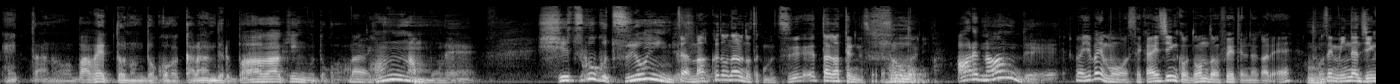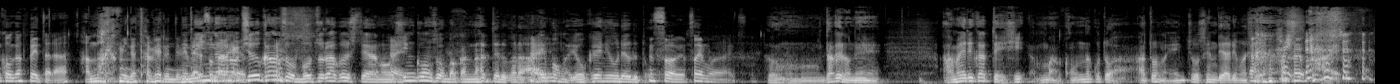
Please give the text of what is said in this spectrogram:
えっと、あの、バフェットのどこが絡んでるバーガーキングとか、あんなんもね、しつこく強いんですじゃあ、よ。マクドナルドとかもずーっと上がってるんですよね、本当に。。あれなんで？まあ、やっぱりもう世界人口どんどん増えてる中で、当然みんな人口が増えたら、ハンバーガーみんな食べるんでみたいな。みんなあの中間層没落して、あの、はい新婚層ばっかになってるから、はい iPhone が余計に売れると。そう、そういうものなんですね。うん。だけどね、アメリカってひ、まあこんなことは後の延長戦でやりましょう。はい。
